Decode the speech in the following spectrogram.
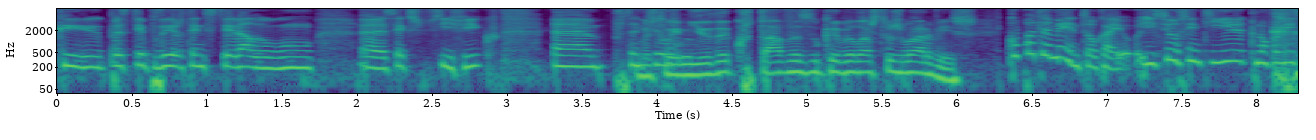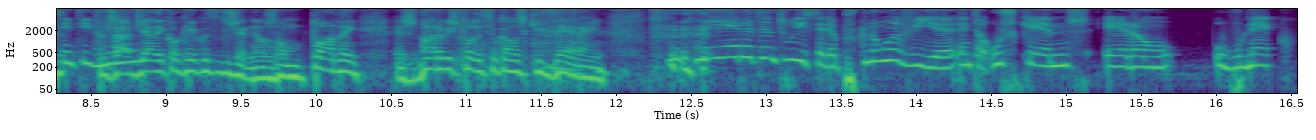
que para se ter poder tem de ter algum uh, sexo específico? Uh, portanto, mas tu, eu... em miúda, cortavas o cabelo às tuas Barbies. Completamente, ok. Isso eu sentia que não fazia sentido nenhum. Já havia ali qualquer coisa do género. Eles não podem, as Barbies podem ser o que elas quiserem. Nem era tanto isso, era porque não havia. Então, os Kens eram o boneco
